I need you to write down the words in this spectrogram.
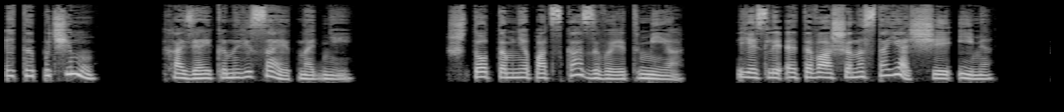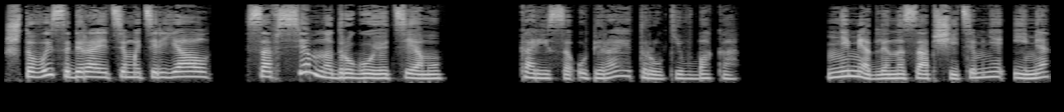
Это почему? Хозяйка нависает над ней. Что-то мне подсказывает, Мия, если это ваше настоящее имя, что вы собираете материал совсем на другую тему. Кариса упирает руки в бока. Немедленно сообщите мне имя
